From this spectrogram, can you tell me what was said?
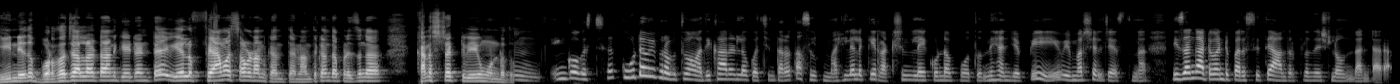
ఈయన ఏదో బురద చల్లటానికి ఏంటంటే వీళ్ళు ఫేమస్ అవ్వడానికి అంతే అంతకంటే అప్పుడు నిజంగా కన్స్ట్రక్టివ్ ఏమి ఉండదు. ఇంకొక కూటమి ప్రభుత్వం అధికారంలోకి వచ్చిన తర్వాత అసలు మహిళలకి రక్షణ లేకుండా పోతుంది అని చెప్పి విమర్శలు చేస్తున్నారు. నిజంగా అటువంటి పరిస్థితి ఆంధ్రప్రదేశ్లో ఉందంటారా?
